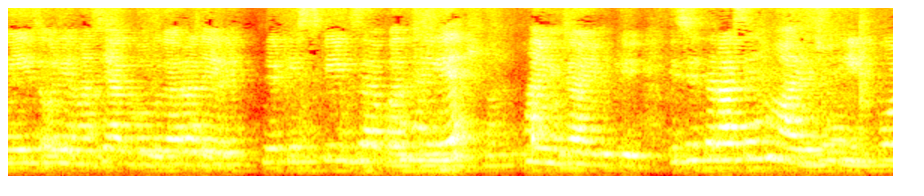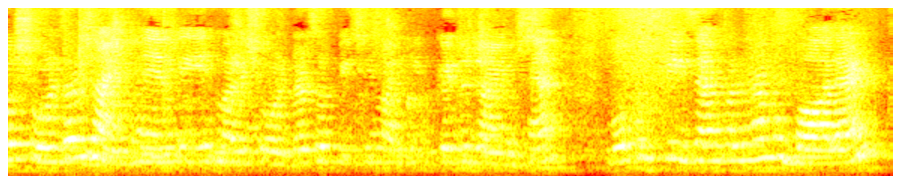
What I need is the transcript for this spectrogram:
नीज और यहाँ से एल्बो वगैरह ले रहे ये किसकी एग्ज़ाम्पल है ये? हाइंड जॉइंट की इसी तरह से हमारे जो हिप और शोल्डर जॉइंट है, यानी कि ये हमारे शोल्डर्स और पीछे हमारे हिप के जो जॉइंट हैं, वो किसकी एग्ज़ाम्पल है? वो ball and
